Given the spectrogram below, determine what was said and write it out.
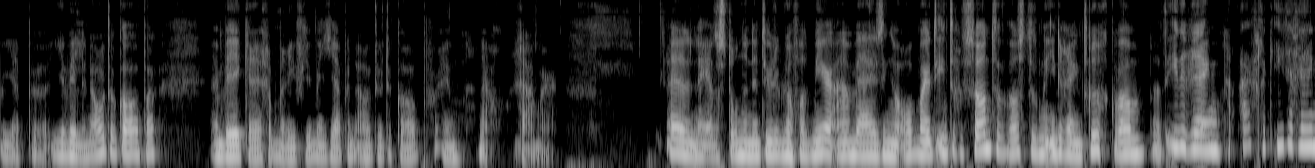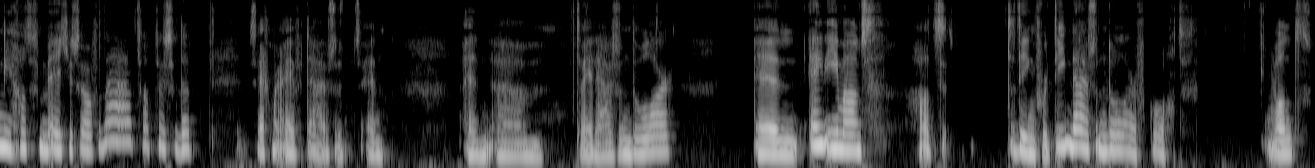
je, je wil een auto kopen. En B kreeg een briefje met je hebt een auto te koop. En nou, ga maar. En nou ja, er stonden natuurlijk nog wat meer aanwijzingen op. Maar het interessante was toen iedereen terugkwam, dat iedereen, eigenlijk iedereen, die had een beetje zo van, ah, het zat tussen de, zeg maar even duizend en, en um, 2000 dollar. En één iemand had dat ding voor 10.000 dollar verkocht. Want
